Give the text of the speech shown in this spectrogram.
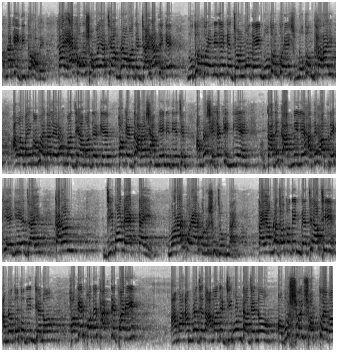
আপনাকেই দিতে হবে। তাই এখনও সময় আছে, আমরা আমাদের জায়গা থেকে নতুন করে নিজেকে জন্ম দেই, নতুন করে নতুন ধারায় আল্লামা ইমাম হায়দালে রহমান যে আমাদেরকে হকের ধারা সামনে এনে দিয়েছেন, আমরা সেটাকে নিয়ে কাঁধে কাঁধ মিলিয়ে হাতে হাত রেখে এগিয়ে যাই। কারণ জীবন একটাই, মরার পরে আর কোনো সুযোগ নাই। তাই আমরা যতদিন বেঁচে আছি, আমরা ততদিন যেন হকের পথে থাকতে পারি। আমা- আমরা যেন আমাদের জীবনটা যেন অবশ্যই সত্য এবং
